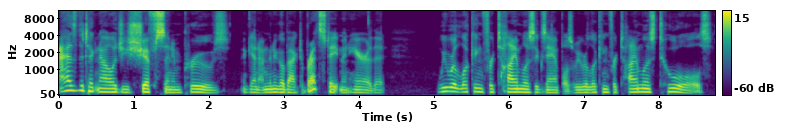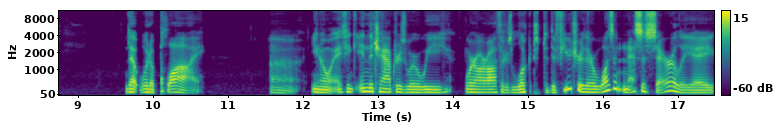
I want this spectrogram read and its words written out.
as the technology shifts and improves, again, I'm going to go back to Brett's statement here that we were looking for timeless examples. We were looking for timeless tools that would apply. Uh, you know, I think in the chapters where we where our authors looked to the future, there wasn't necessarily a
